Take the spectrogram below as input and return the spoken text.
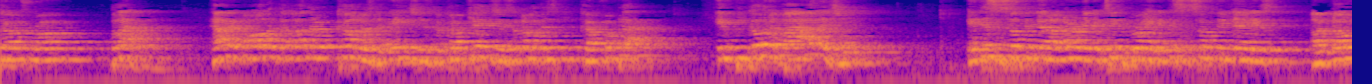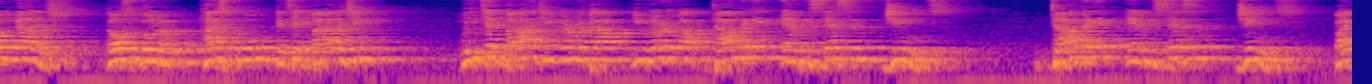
come from black? How did all of the other colors, the Asians, the Caucasians, and all this come from black? If we go to biology, and this is something that I learned in the 10th grade, and this is something that is a known knowledge. Those who go to high school, they take When you take biology, you learn about you learn about dominant and recessive genes. Dominant and recessive genes. Right?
